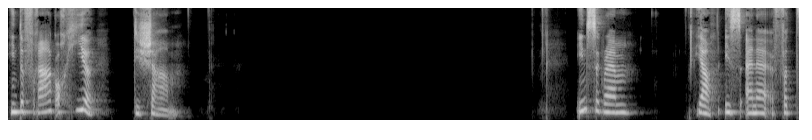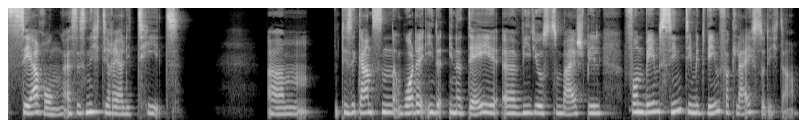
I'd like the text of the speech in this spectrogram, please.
Hinterfrag auch hier die Scham. Instagram, ja, ist eine Verzerrung. Es ist nicht die Realität. Ähm, diese ganzen What in a Day äh, Videos zum Beispiel, von wem sind die, mit wem vergleichst du dich da?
